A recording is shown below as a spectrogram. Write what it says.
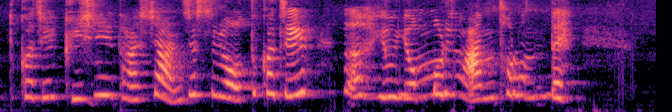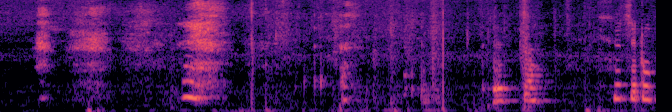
어떡하지? 귀신이 다시 안 셌으면 어떡하지? 아, 이 옆머리가 안 털었는데. 일단 휴지로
